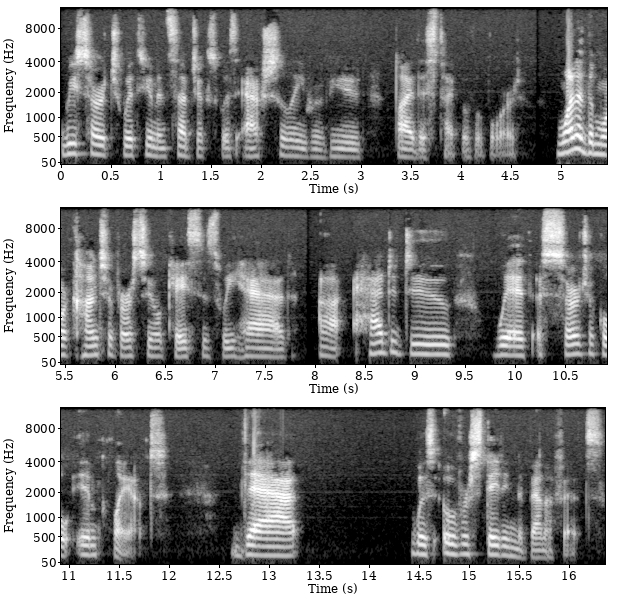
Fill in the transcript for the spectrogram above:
research with human subjects was actually reviewed by this type of a board. One of the more controversial cases we had uh, had to do with a surgical implant that was overstating the benefits.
